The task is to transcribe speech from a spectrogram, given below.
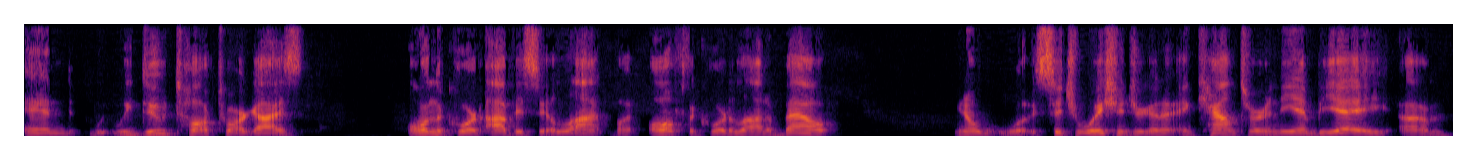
And we do talk to our guys on the court, obviously a lot, but off the court a lot about, you know, what situations you're going to encounter in the NBA, um,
